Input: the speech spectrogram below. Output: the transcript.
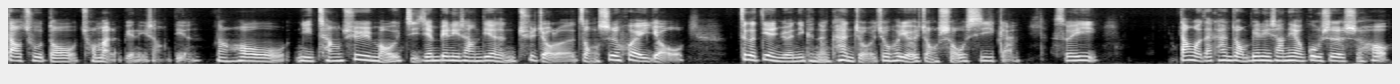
到处都充满了便利商店。然后你常去某几间便利商店去久了，总是会有这个店员，你可能看久了就会有一种熟悉感，所以。当我在看这种便利商店的故事的时候，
